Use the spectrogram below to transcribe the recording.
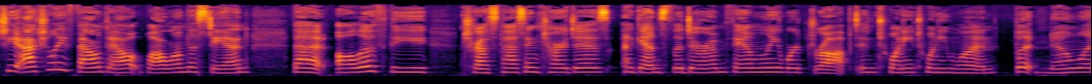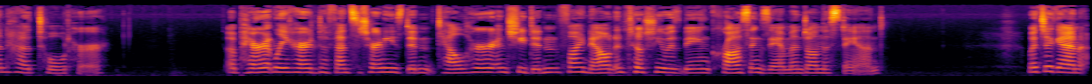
she actually found out while on the stand that all of the trespassing charges against the Durham family were dropped in 2021, but no one had told her. Apparently, her defense attorneys didn't tell her, and she didn't find out until she was being cross examined on the stand. Which, again,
